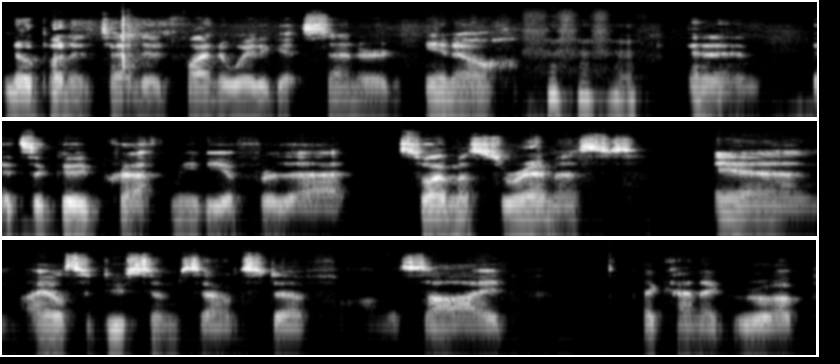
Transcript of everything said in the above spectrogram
no pun intended, find a way to get centered, you know. and it's a good craft media for that. So I'm a ceramist, and I also do some sound stuff on the side. I kind of grew up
